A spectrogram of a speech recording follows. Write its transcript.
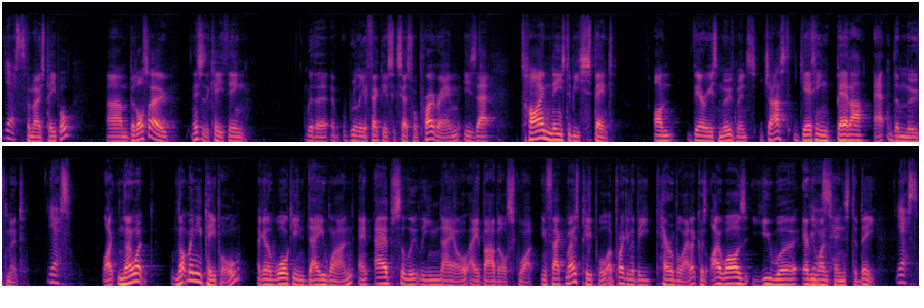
Yes. for most people. Um, but also, this is the key thing with a, a really effective, successful program is that time needs to be spent on various movements, just getting better at the movement. Yes. Like no one, not many people are going to walk in day one and absolutely nail a barbell squat. In fact, most people are probably going to be terrible at it because I was, you were, everyone Yes. tends to be. Yes.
